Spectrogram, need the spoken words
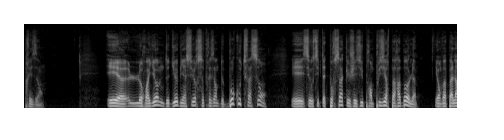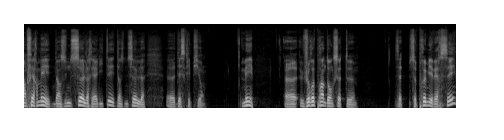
présent. Et euh, le royaume de Dieu, bien sûr, se présente de beaucoup de façons. Et c'est aussi peut-être pour ça que Jésus prend plusieurs paraboles. Et on ne va pas l'enfermer dans une seule réalité, dans une seule euh, description. Mais je reprends donc ce premier verset.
